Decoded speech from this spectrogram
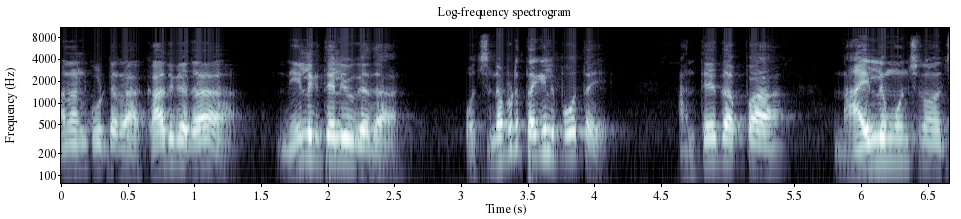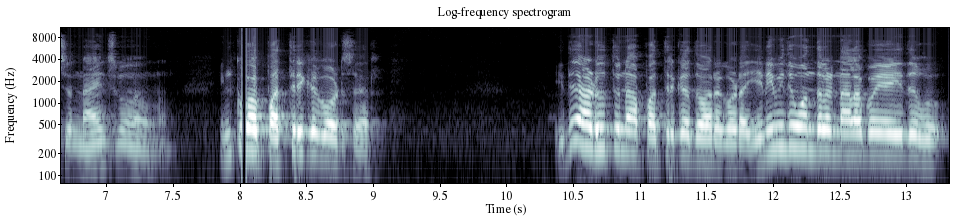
అని అనుకుంటారా కాదు కదా నీళ్ళకి తెలియవు కదా వచ్చినప్పుడు తగిలిపోతాయి అంతే తప్ప నా ఇల్లు ముంచడం వచ్చిన నా ఇంకో పత్రిక కూడా సార్ ఇదే అడుగుతున్న పత్రిక ద్వారా కూడా. ఎనిమిది వందల నలభై ఐదు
